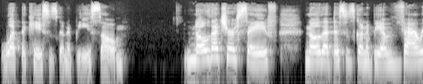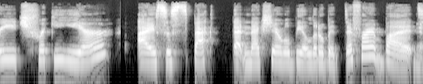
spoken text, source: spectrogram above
what the case is going to be. So know that you're safe. Know that this is going to be a very tricky year. I suspect that next year will be a little bit different, but Yeah.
